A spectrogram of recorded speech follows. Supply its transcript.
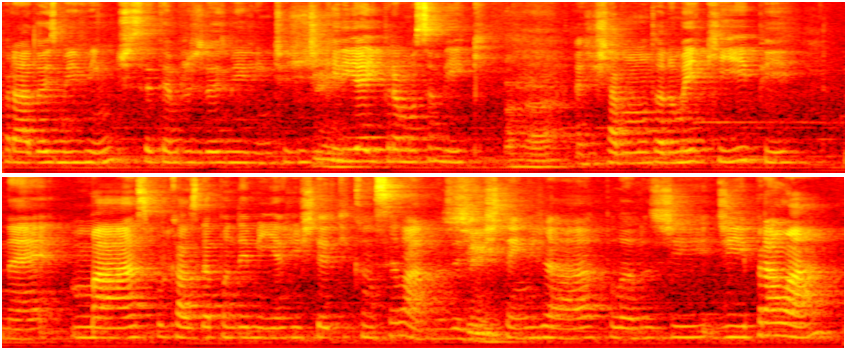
para 2020, setembro de 2020. A gente Sim. queria ir para Moçambique. Uhum. A gente estava montando uma equipe, né? Mas por causa da pandemia a gente teve que cancelar. Mas a Sim. gente tem já planos de, de ir para lá.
